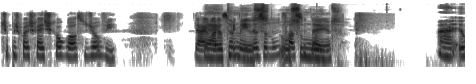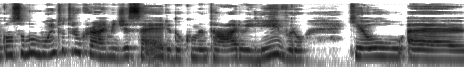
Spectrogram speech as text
tipo de podcast que eu gosto de ouvir. É, agora as meninas eu não faço ideia. É, eu consumo muito true crime de série, documentário e livro, que eu é,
